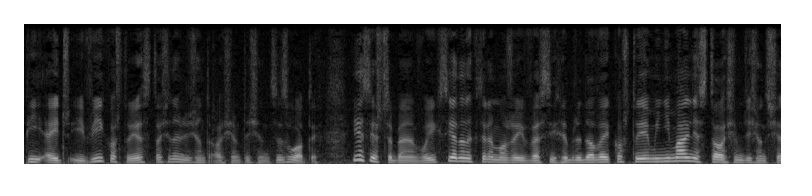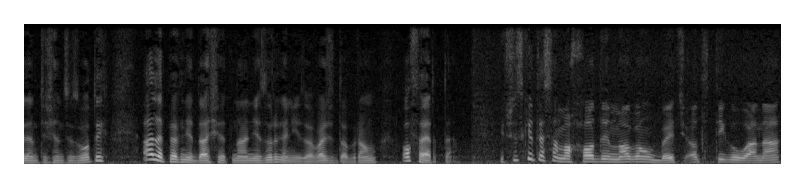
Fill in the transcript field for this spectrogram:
PHEV kosztuje 178 tysięcy złotych. Jest jeszcze BMW X1, które może i w wersji hybrydowej kosztuje minimalnie 187 tysięcy złotych, ale pewnie da się na nie zorganizować dobrą ofertę. I wszystkie te samochody mogą być od Tiguana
